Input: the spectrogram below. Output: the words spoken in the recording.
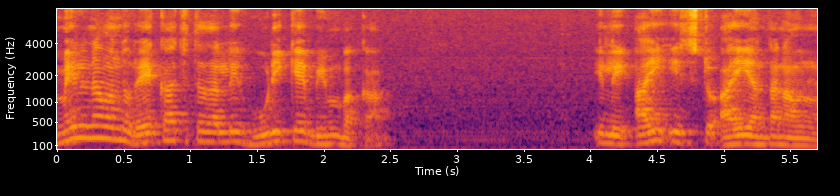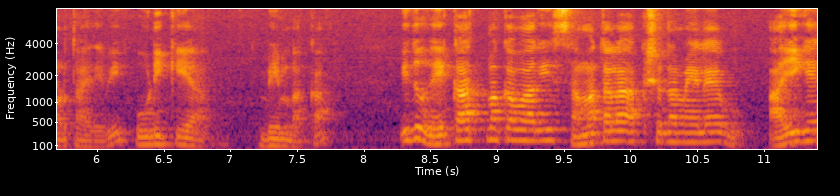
ಮೇಲಿನ ಒಂದು ರೇಖಾಚಿತ್ರದಲ್ಲಿ ಹೂಡಿಕೆ ಬಿಂಬಕ ಇಲ್ಲಿ ಐ ಇಸ್ ಟು ಐ ಅಂತ ನಾವು ನೋಡ್ತಾ ಇದ್ದೀವಿ, ಹೂಡಿಕೆಯ ಬಿಂಬಕ. ಇದು ರೇಖಾತ್ಮಕವಾಗಿ ಸಮತಲ ಅಕ್ಷದ ಮೇಲೆ ಐಗೆ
